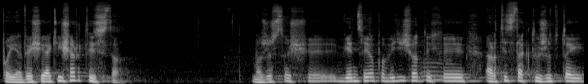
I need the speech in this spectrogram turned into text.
pojawia się jakiś artysta. Możesz coś więcej opowiedzieć o tych artystach, którzy tutaj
